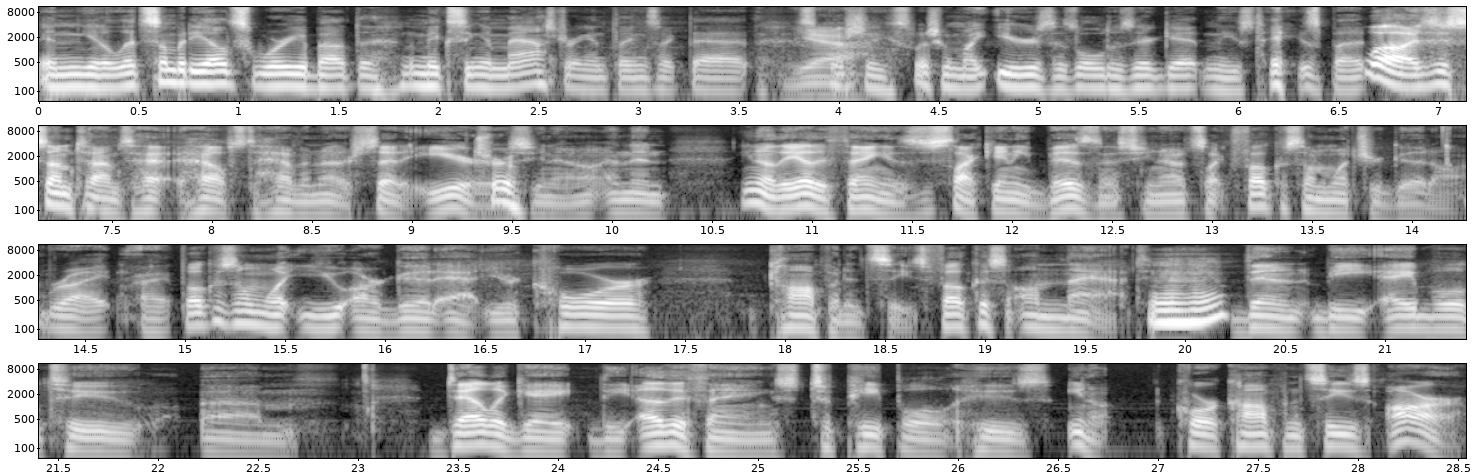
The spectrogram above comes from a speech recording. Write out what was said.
and you know, let somebody else worry about the mixing and mastering and things like that. Yeah. Especially especially with my ears as old as they're getting these days. But Well, it just sometimes ha- helps to have another set of ears, True. you know. And then, you know, the other thing is just like any business, you know, it's like focus on what you're good on. right, right. Focus on what you are good at, your core competencies. Focus on that. Mm-hmm. Then be able to um, delegate the other things to people whose, you know, core competencies are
